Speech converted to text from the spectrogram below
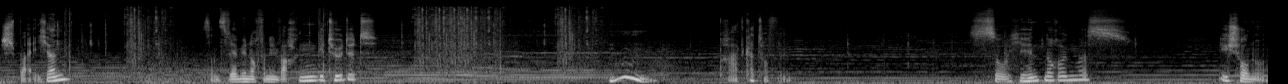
speichern. Sonst werden wir noch von den Wachen getötet. Hm, Bratkartoffeln. So, hier hinten noch irgendwas? Ich schau nur.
